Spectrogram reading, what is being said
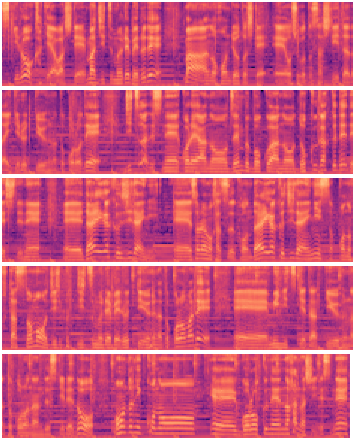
スキルを掛け合わせて、まあ、実務レベルで、まあ、あの本業として、えーお仕事させていただいてるっていうふうなところで、実はですね、これあの全部僕はあの独学ででしてね、えー大学時代に、えーそれもかつこの大学時代にそこの2つストも実務レベルっていう風なところまで、えー、身につけたっていう風なところなんですけれど本当にこの、えー、56年の話ですね、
